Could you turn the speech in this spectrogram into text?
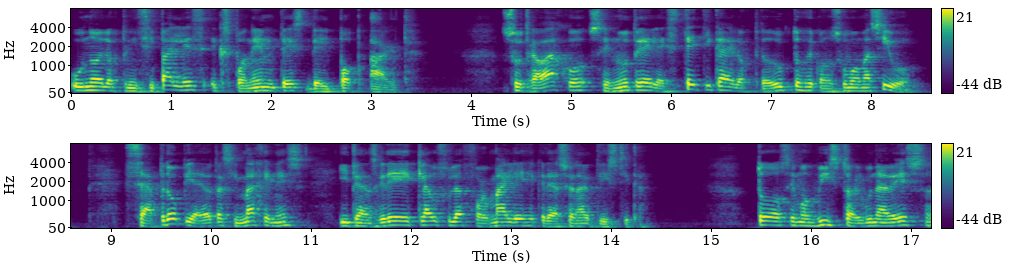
uno de los principales exponentes del pop art. Su trabajo se nutre de la estética de los productos de consumo masivo, se apropia de otras imágenes y transgrede cláusulas formales de creación artística. Todos hemos visto alguna vez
